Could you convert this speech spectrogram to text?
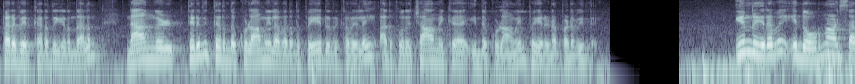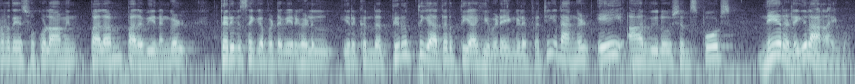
பல பேர் கருதியிருந்தாலும் நாங்கள் தெரிவித்திருந்த குழாமில் அவரது பெயர் இருக்கவில்லை. அதுபோல சாமிக்க இந்த குழாமில் பெயரிடப்படவில்லை. இன்று இரவு இந்த ஒருநாள் சர்வதேச குழாமின் பலம் பலவீனங்கள் தெரிவு செய்யப்பட்ட வீரர்களில் இருக்கின்ற திருப்தி அதிருப்தி ஆகிய விடயங்களை பற்றி நாங்கள் ஏ ஆர் லோஷன் ஸ்போர்ட்ஸ் நேரடியில் ஆராய்வோம்.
